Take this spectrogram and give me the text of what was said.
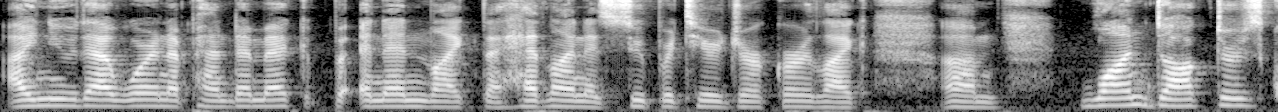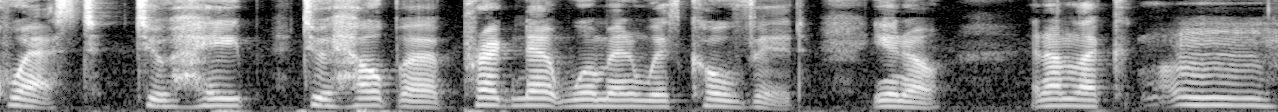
I knew that we're in a pandemic, but and then like the headline is super tearjerker, like um, one doctor's quest to help to help a pregnant woman with COVID. You know, and I'm like, mm,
